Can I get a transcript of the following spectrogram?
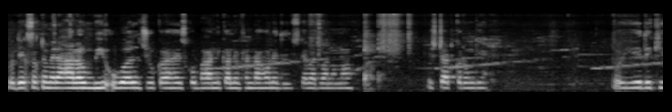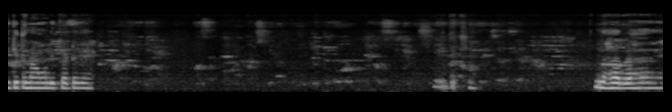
तो देख सकते हो, मेरा आलू भी उबल चुका है। इसको बाहर निकालने ठंडा होने दे, उसके बाद बनाना स्टार्ट करूँगी। तो ये देखिए कितना उंगली कट गया। ये देखिए। लहर रहा है।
